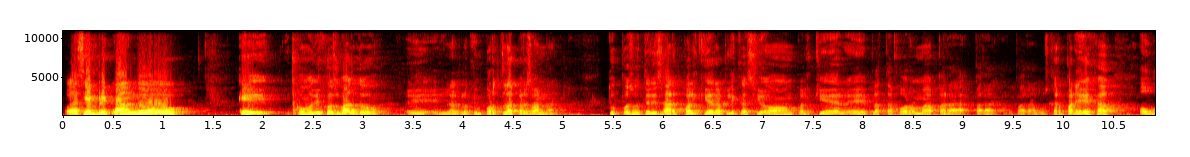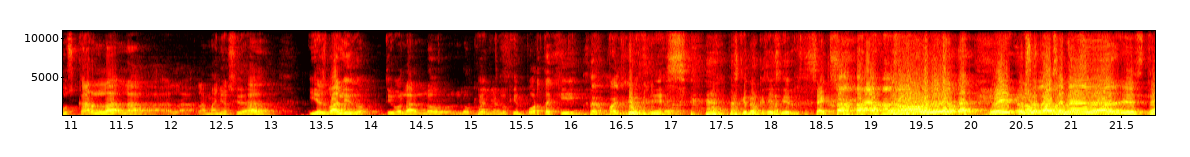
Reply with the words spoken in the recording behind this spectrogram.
o sea, siempre y cuando... que Sí, como dijo Osvaldo, eh, lo que importa es la persona. Tú puedes utilizar cualquier aplicación, cualquier eh, plataforma para, para, para buscar pareja o buscar la, la, la, la mañosidad y es válido. Digo, la- lo, lo, que, lo que importa aquí es, es que no quise decir sexo. No, güey, güey, O no sea, pasa nada, este,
